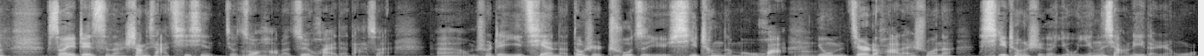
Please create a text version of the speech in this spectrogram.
所以这次呢，上下齐心，就做好了最坏的打算。呃，我们说这一切呢，都是出自于西城的谋划。用我们今儿的话来说呢，西城是个有影响力的人物，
